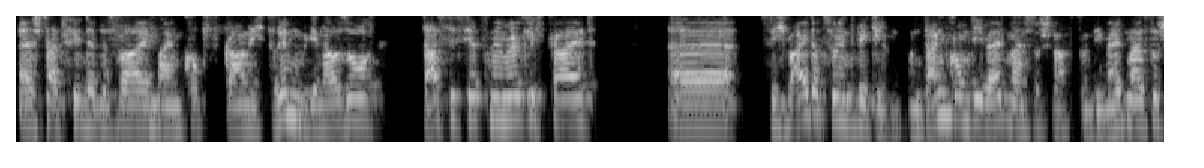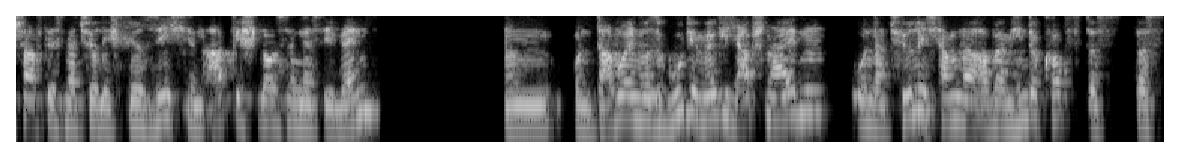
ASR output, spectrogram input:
äh, stattfindet, das war in meinem Kopf gar nicht drin. Genauso, das ist jetzt eine Möglichkeit, äh, sich weiterzuentwickeln. Und dann kommt die Weltmeisterschaft. Und die Weltmeisterschaft ist natürlich für sich ein abgeschlossenes Event. Ähm, und da wollen wir so gut wie möglich abschneiden. Und natürlich haben wir aber im Hinterkopf, dass, dass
